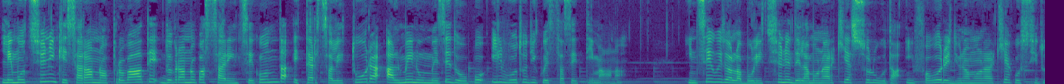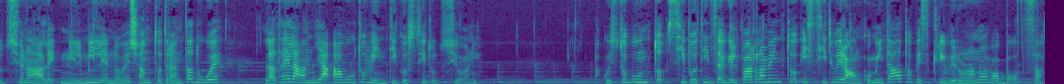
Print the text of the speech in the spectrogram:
Le mozioni che saranno approvate dovranno passare in seconda e terza lettura almeno un mese dopo il voto di questa settimana. In seguito all'abolizione della monarchia assoluta in favore di una monarchia costituzionale nel 1932, la Thailandia ha avuto 20 costituzioni. A questo punto si ipotizza che il Parlamento istituirà un comitato per scrivere una nuova bozza,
